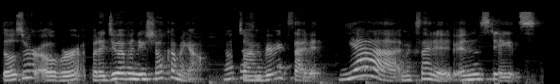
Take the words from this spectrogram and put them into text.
those are over, but I do have a new show coming out. Oh, so I'm very excited. Yeah, I'm excited. In the States,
